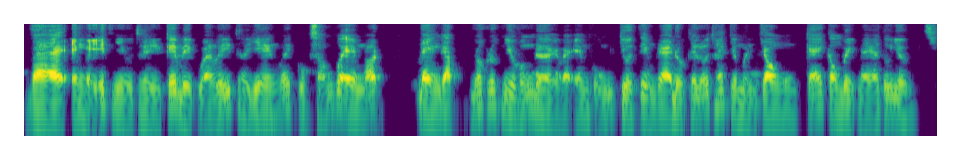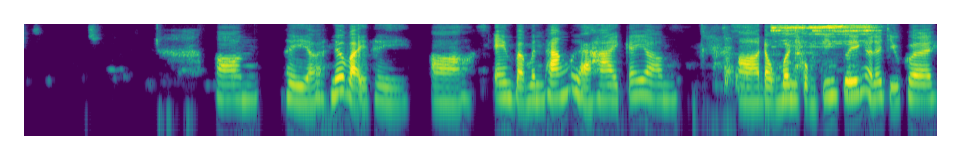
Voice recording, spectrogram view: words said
Và em nghĩ ít nhiều thì cái việc quản lý thời gian với cuộc sống của em nó đang gặp rất rất nhiều vấn đề và em cũng chưa tìm ra được cái lối thoát cho mình trong cái công việc này á tú như. Um, thì uh, nếu vậy thì uh, em và minh thắng là hai cái um, uh, đồng minh cùng chiến tuyến rồi đó chị khuê.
